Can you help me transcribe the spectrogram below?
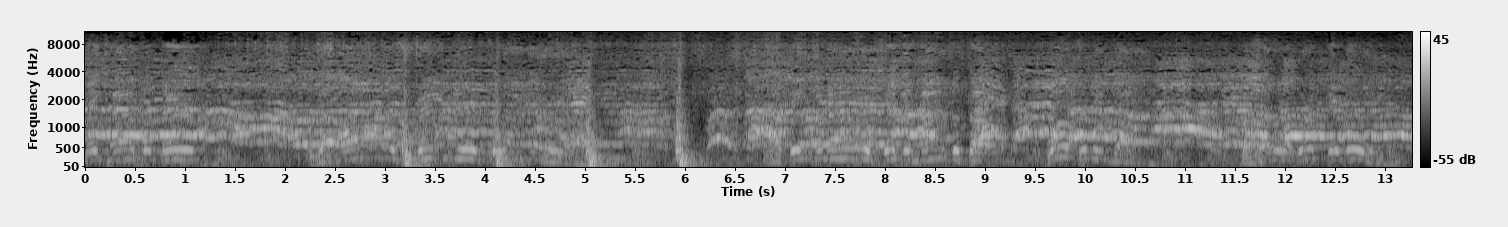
shake hands with their the all strangers to our area. I think you know shaking hands with them, welcoming them for some of the work they're doing.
